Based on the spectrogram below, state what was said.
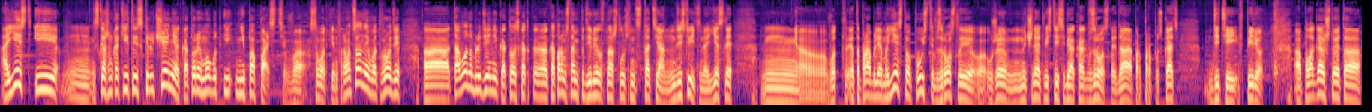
А есть и, э, скажем, какие-то исключения, которые могут и не попасть в сводки информационные. Вот вроде э, того наблюдения, который, с которым с нами поделилась наша слушательница Татьяна. Ну, действительно, если э, вот эта проблема есть, то пусть взрослые уже начинают вести себя как взрослые, да, пропускать детей вперед. А, полагаю, что это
